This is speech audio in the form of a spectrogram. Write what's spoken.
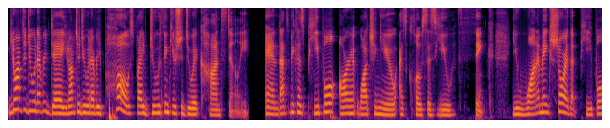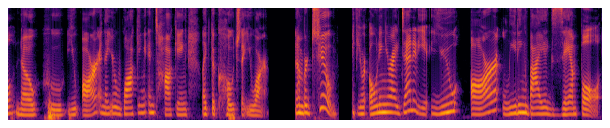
You don't have to do it every day, you don't have to do it every post, but I do think you should do it constantly. And that's because people aren't watching you as close as you think. You want to make sure that people know who you are and that you're walking and talking like the coach that you are. Number two, if you're owning your identity, you are leading by example.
